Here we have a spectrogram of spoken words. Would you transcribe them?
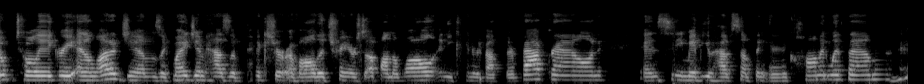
Nope, totally agree. And a lot of gyms, like my gym has a picture of all the trainers up on the wall and you can read about their background and see maybe you have something in common with them. Mm-hmm.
